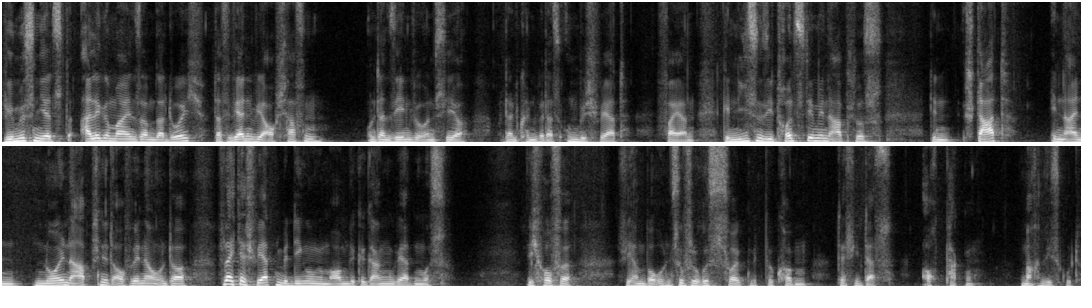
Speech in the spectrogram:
Wir müssen jetzt alle gemeinsam dadurch. Das werden wir auch schaffen. Und dann sehen wir uns hier und dann können wir das unbeschwert feiern. Genießen Sie trotzdem den Abschluss, den Start in einen neuen Abschnitt, auch wenn er unter vielleicht erschwerten Bedingungen im Augenblick gegangen werden muss. Ich hoffe, Sie haben bei uns so viel Rüstzeug mitbekommen, dass Sie das auch packen. Machen Sie es gut.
